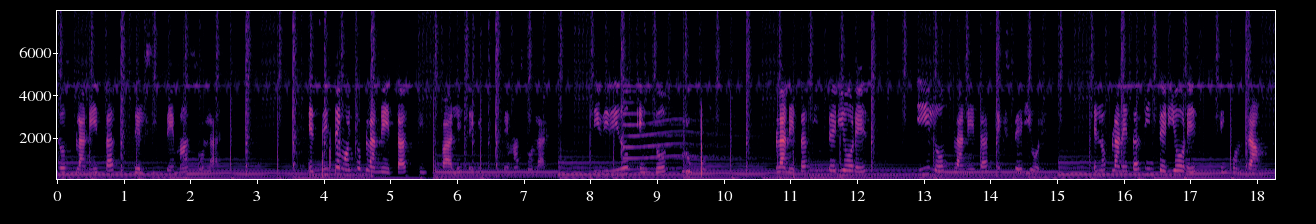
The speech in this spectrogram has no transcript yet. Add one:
Los planetas del sistema solar. Existen ocho planetas principales en el sistema solar, divididos en dos grupos, planetas interiores y los planetas exteriores. En los planetas interiores encontramos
